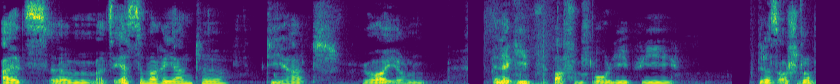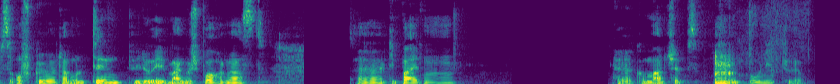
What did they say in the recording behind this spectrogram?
Als, ähm, als erste Variante, die hat ja, ihren Energiewaffenboni, wie wir das auch schon, glaube ich, so oft gehört haben. Und den, wie du eben angesprochen hast, äh, die beiden äh, Command-Chips, Boni, Entschuldigung.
